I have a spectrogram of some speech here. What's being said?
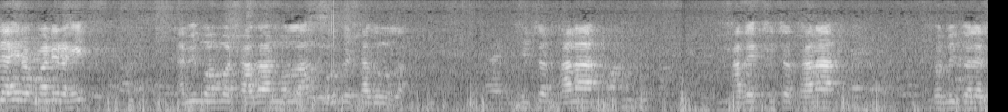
বিসমিল্লাহ রহমান রাহিম। আমি মোহাম্মদ শাহজাহান মোল্লা ওরফে সাজু মোল্লা। শিবচর থানা, সাবেক শিবচর থানা শ্রমিক দলের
